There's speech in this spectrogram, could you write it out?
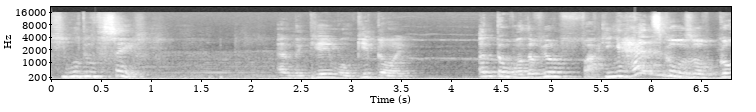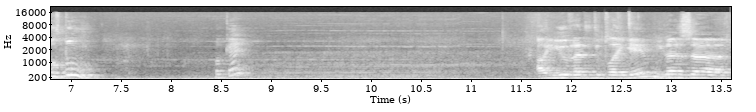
He will do the same. And the game will keep going until one of your fucking heads goes off, goes boom. Okay? Are you ready to play a game? You guys uh,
